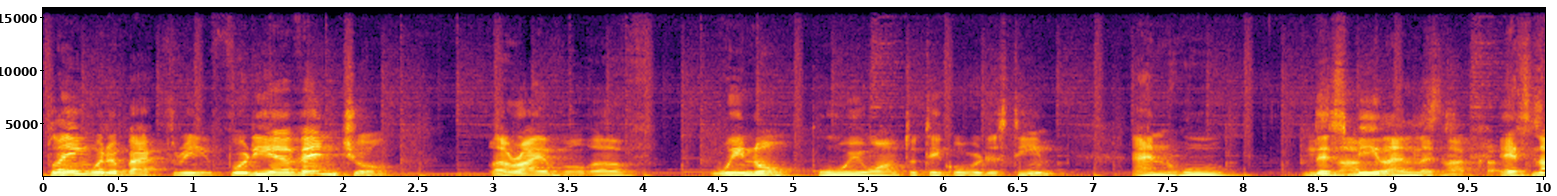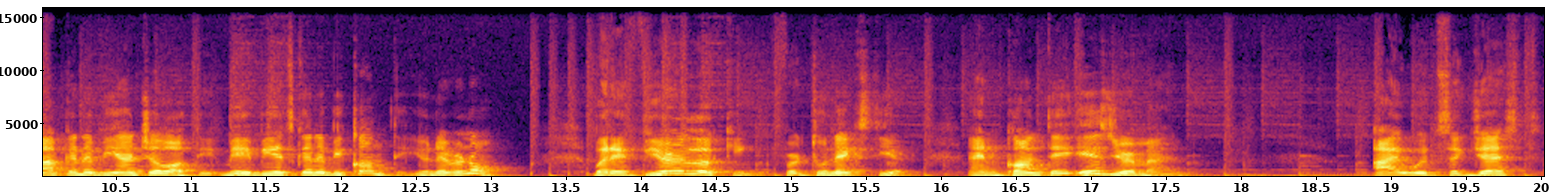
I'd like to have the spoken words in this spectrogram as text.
playing with a back three for the eventual arrival of we know who we want to take over this team and who this not Milan looks. It's not going to be Ancelotti. Maybe it's going to be Conte. You never know. But if you're looking for to next year and Conte is your man, I would suggest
